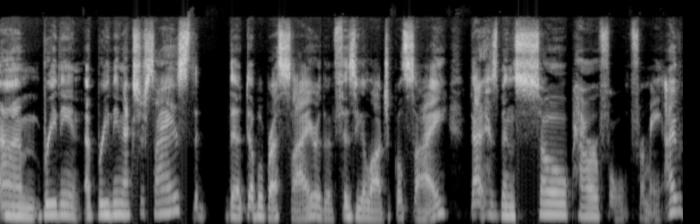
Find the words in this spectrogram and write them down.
um breathing a breathing exercise, the the double breath sigh or the physiological sigh that has been so powerful for me i've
